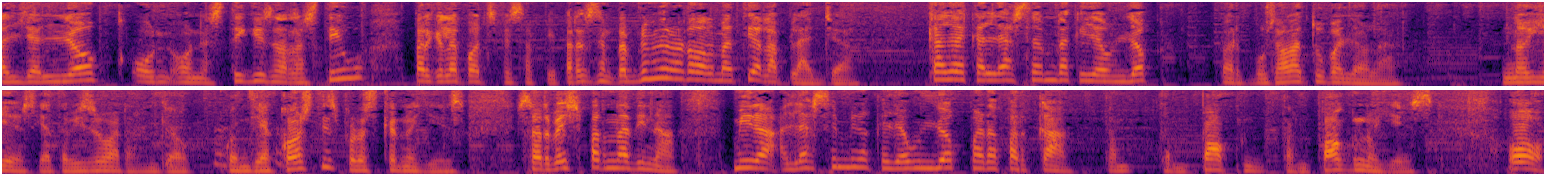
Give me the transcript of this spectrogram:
el, el lloc on, on estiguis a l'estiu, perquè la pots fer servir. Per exemple, a primera hora del matí a la platja. Calla, que allà sembla que hi ha un lloc per posar la tovallola. No hi és, ja t'aviso ara, enlloc. Quan t'hi acostis, però és que no hi és. Serveix per anar a dinar. Mira, allà sembla que hi ha un lloc per aparcar. Tam tampoc, tampoc no hi és. O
